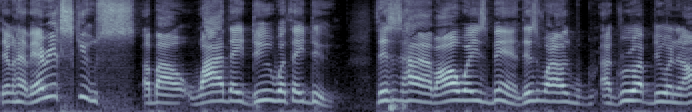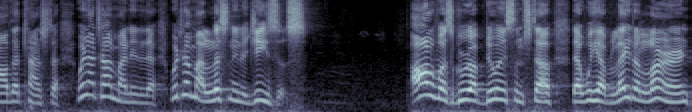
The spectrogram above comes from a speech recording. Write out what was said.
They're going to have every excuse about why they do what they do. This is how I've always been. This is what I, grew up doing and all that kind of stuff. We're not talking about any of that. We're talking about listening to Jesus. All of us grew up doing some stuff that we have later learned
